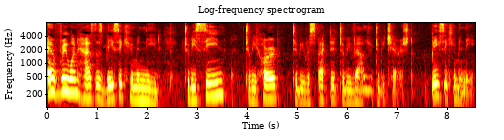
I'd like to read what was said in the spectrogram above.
Everyone has this basic human need to be seen, to be heard, to be respected, to be valued, to be cherished. Basic human need.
